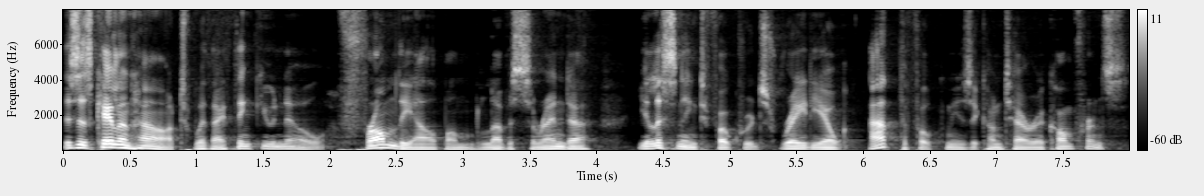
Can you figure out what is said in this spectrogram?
This is Kalen Hart with I Think You Know from the album Love is Surrender. You're listening to Folk Roots Radio at the Folk Music Ontario Conference,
